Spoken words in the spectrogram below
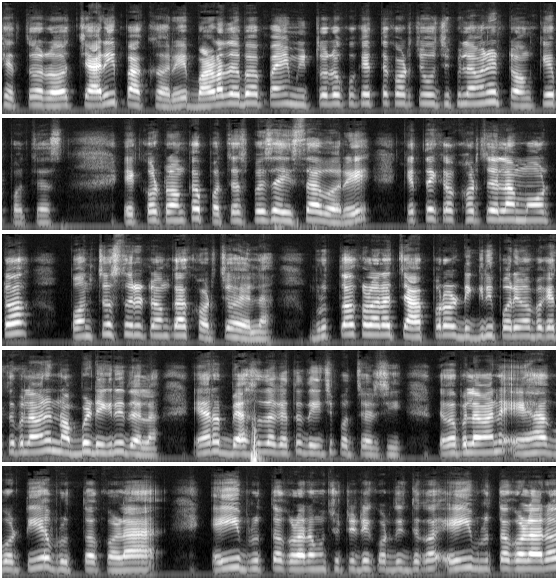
କ୍ଷେତ୍ରର ଚାରି ପାଖରେ ବାଡ଼ ଦେବା ପାଇଁ ମିଟରକୁ କେତେ ଖର୍ଚ୍ଚ ହେଉଛି ପିଲାମାନେ ଟଙ୍କେ ପଚାଶ ଏକ ଟଙ୍କା ପଚାଶ ପଇସା ହିସାବରେ କେତେ ଖର୍ଚ୍ଚ ହେଲା ମୋଟ ପଞ୍ଚସ୍ତରୀ ଟଙ୍କା ଖର୍ଚ୍ଚ ହେଲା ବୃତ୍ତକଳାର ଚାପର ଡିଗ୍ରୀ ପରିମାପ କେତେ ପିଲାମାନେ ନବେ ଡିଗ୍ରୀ ଦେଲା ଏହାର ବ୍ୟାସତା କେତେ ଦେଇଛି ପଚାରିଛି ଦେଖ ପିଲାମାନେ ଏହା ଗୋଟିଏ ବୃତ୍ତକଳା ଏଇ ବୃତ୍ତକଳାର ମୁଁ ଛୁଟିଟି କରିଦେଇଛି ଦେଖ ଏଇ ବୃତ୍ତକଳାର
